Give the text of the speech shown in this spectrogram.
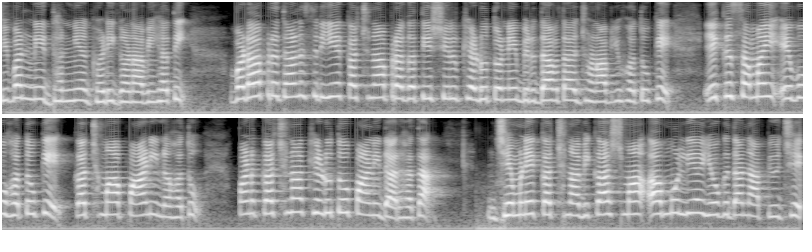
જીવનની ધન્ય ઘડી ગણાવી હતી. વડાપ્રધાન શ્રીએ કચ્છના પ્રગતિશીલ ખેડૂતોને બિરદાવતા જણાવ્યું હતું કે, એક સમય એવો હતો કે કચ્છમાં પાણી ન હતું, પણ કચ્છના ખેડૂતો પાણીદાર હતા. જેમણે કચ્છના વિકાસમાં અમૂલ્ય યોગદાન આપ્યું છે.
